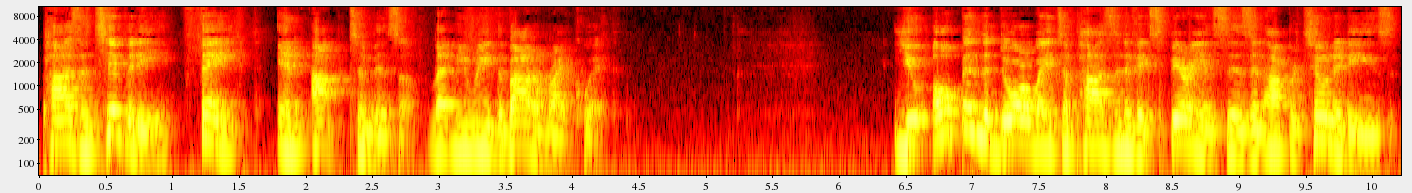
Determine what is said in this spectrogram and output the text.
positivity, faith, and optimism. Let me read the bottom right quick. You open the doorway to positive experiences and opportunities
